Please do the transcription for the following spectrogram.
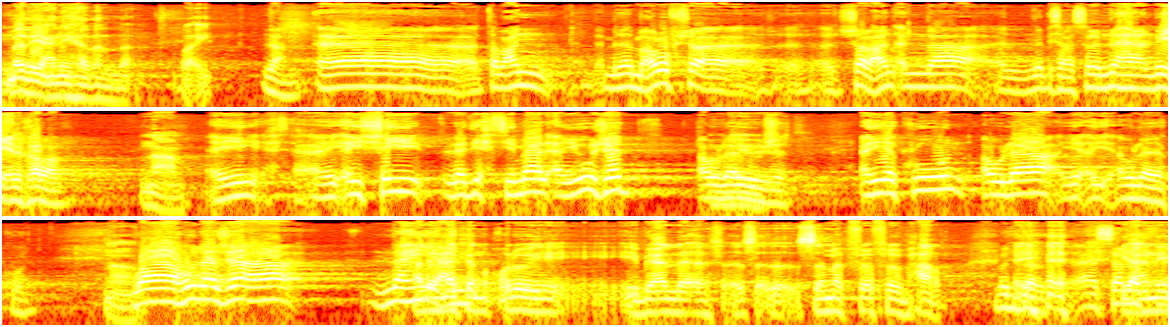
ماذا يعني هذا الرأي؟ نعم. آه طبعا من المعروف شرعا أن النبي صلى الله عليه وسلم نهى عن بيع الغرر. نعم. أي أي, شيء الذي احتمال أن يوجد أو لا يوجد. أن يكون أو لا أو لا يكون. نعم. وهنا جاء نهي عن كان نقولوا يبيع السمك في البحر بالضبط. السمك يعني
